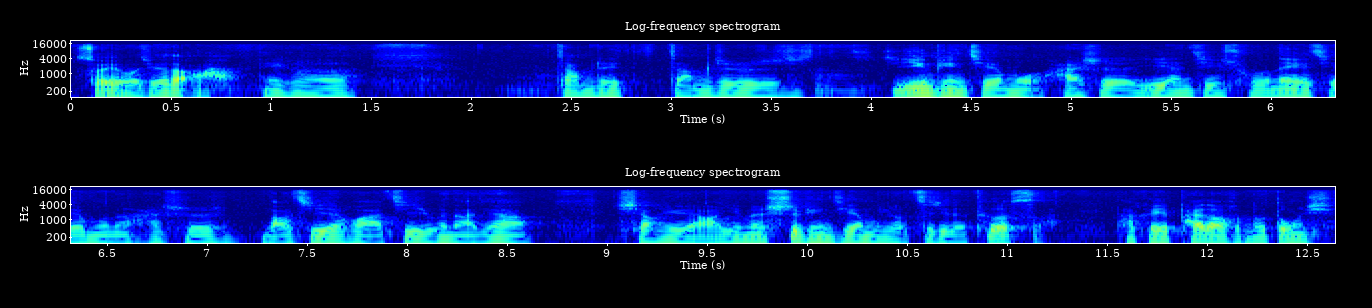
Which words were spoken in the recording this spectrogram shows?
所以我觉得啊，那个咱们这咱们就是音频节目还是一言既出，那个节目呢还是老机械化，继续跟大家相约啊。因为视频节目有自己的特色，它可以拍到很多东西。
